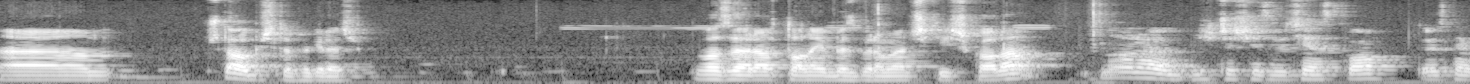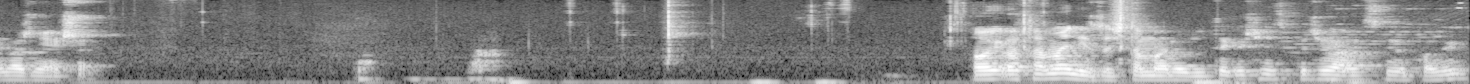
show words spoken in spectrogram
Um, przydałoby się to wygrać. 2-0 tonej bez brameczki, szkoda. No ale liczy się zwycięstwo, to jest najważniejsze. Oj, Otamendi coś tam marudzi, tego się nie spodziewałem, z tym powiem.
